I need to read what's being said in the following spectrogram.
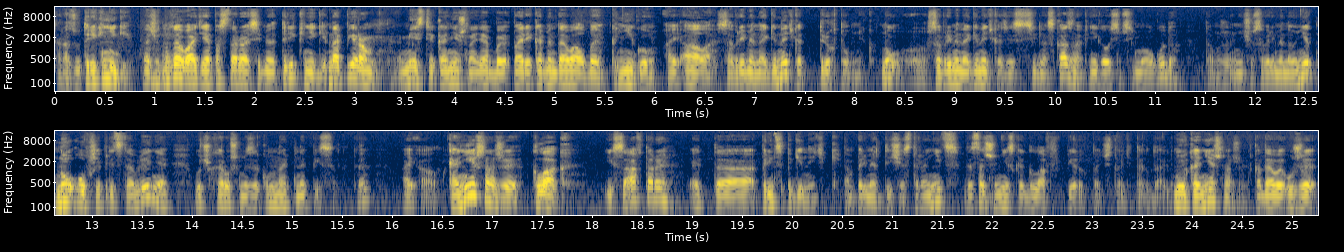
Сразу три книги. Значит, ну давайте я постараюсь именно три книги. На первом месте, конечно, я бы порекомендовал бы книгу Айала «Современная генетика», трехтомник. Ну, современная генетика здесь сильно сказано, книга 87 -го года, там уже ничего современного нет, но общее представление очень хорошим языком написано. Да? Айала. Конечно же, Клак и соавторы – это принципы генетики. Там примерно тысяча страниц. Достаточно несколько глав первых почитать и так далее. Ну и, конечно же, когда вы уже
